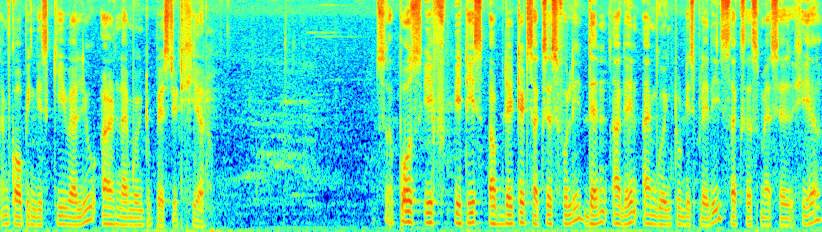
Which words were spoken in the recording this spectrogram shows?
I'm copying this key value and I'm going to paste it here suppose if it is updated successfully then again I'm going to display the success message here.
